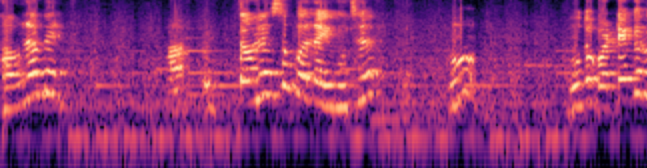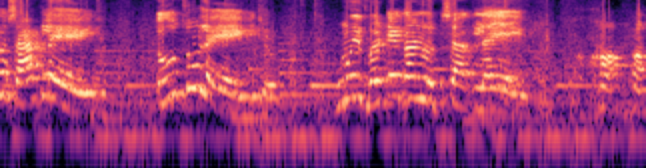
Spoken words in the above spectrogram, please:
ભાવનાબેન તમે શું બનાવ્યું છે? હું હું તો બટેકાનું શાક લઈ આવી છું. તું શું લઈ આવી છો? હું બટેકાનું જ શાક લઈ આવી હા હા.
